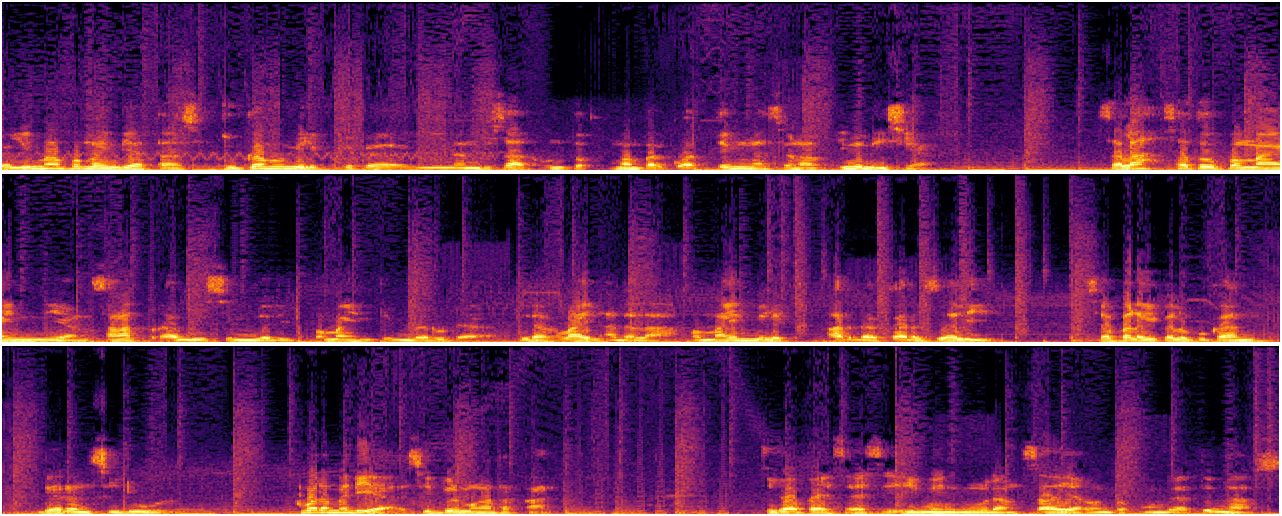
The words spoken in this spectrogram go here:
kelima pemain di atas juga memiliki keinginan besar untuk memperkuat tim nasional Indonesia. Salah satu pemain yang sangat berambisi menjadi pemain tim Garuda tidak lain adalah pemain milik Arda Karzali. Siapa lagi kalau bukan Darren Sidul. Kepada media, Sidul mengatakan, jika PSSI ingin mengundang saya untuk membela timnas,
